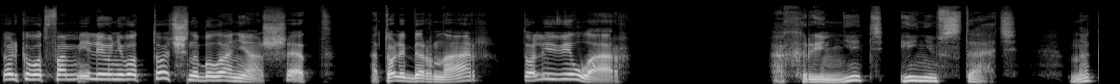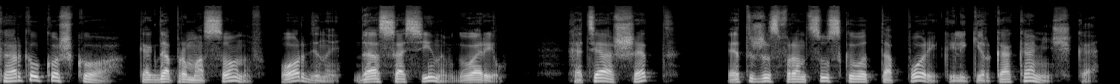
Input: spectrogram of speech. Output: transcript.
Только вот фамилия у него точно была не Ашет, а то ли Бернар, то ли Вилар. Охренеть и не встать. Накаркал Кошко, когда про масонов, ордены да ассасинов говорил. Хотя Ашет — это же с французского топорик или кирка каменщика,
